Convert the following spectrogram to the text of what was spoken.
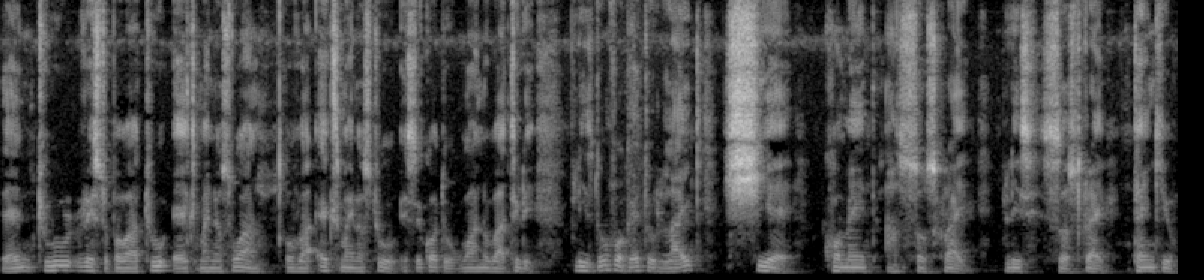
Then 2 raised to power 2x minus 1 over x minus 2 is equal to 1 over 3 please don't forget to like share comment and subscribe. Please subscribe thank you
